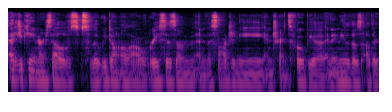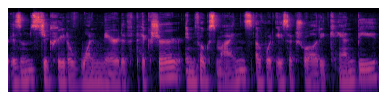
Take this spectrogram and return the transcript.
educating ourselves so that we don't allow racism and misogyny and transphobia and any of those other isms to create a one narrative picture in folks' minds of what asexuality can be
